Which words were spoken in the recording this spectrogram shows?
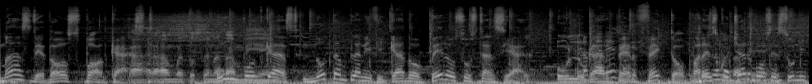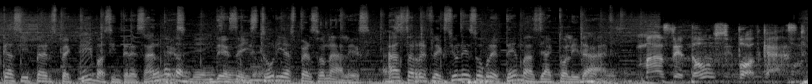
Más de dos podcasts. Caramba, esto suena Un tan bien. podcast no tan planificado pero sustancial. Un lugar parece? perfecto para Suena escuchar tan bien. voces únicas y perspectivas interesantes. tan bien, Desde sí. historias personales hasta reflexiones sobre temas de actualidad. Más de dos podcasts.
